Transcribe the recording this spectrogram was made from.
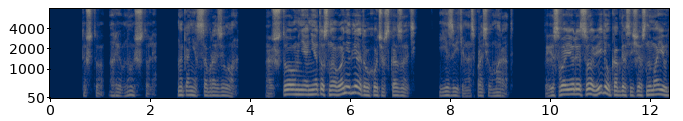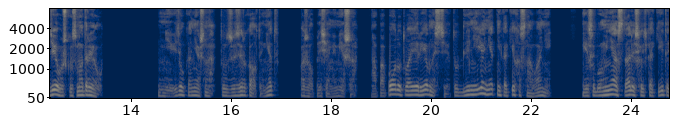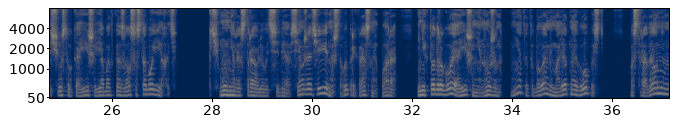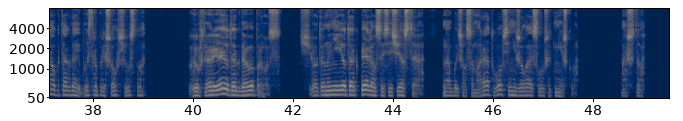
— Ты что, ревнуешь, что ли? — наконец сообразил он. — А что, у меня нет оснований для этого, хочешь сказать? — язвительно спросил Марат. — Ты свое лицо видел, когда сейчас на мою девушку смотрел? — Не видел, конечно. Тут же зеркал-то нет, — пожал плечами Миша. — А по поводу твоей ревности, тут для нее нет никаких оснований. Если бы у меня остались хоть какие-то чувства к Аише, я бы отказался с тобой ехать. К чему мне расстраивать себя? Всем же очевидно, что вы прекрасная пара, и никто другой Аише не нужен. Нет, это была мимолетная глупость. Пострадал немного тогда и быстро пришел в чувство. «Повторяю тогда вопрос. Чего ты на нее так пялился сейчас-то?» — набычился Марат, вовсе не желая слушать Мишку. «А что?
